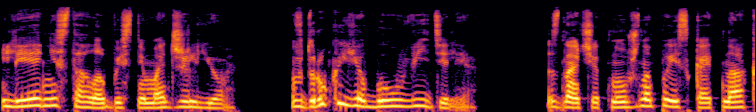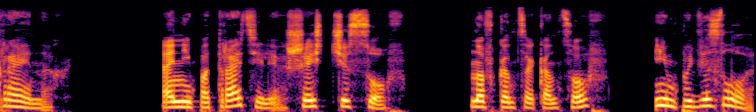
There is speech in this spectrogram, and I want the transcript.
Лея не стала бы снимать жилье. Вдруг ее бы увидели. Значит, нужно поискать на окраинах. Они потратили 6 часов, но в конце концов им повезло.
